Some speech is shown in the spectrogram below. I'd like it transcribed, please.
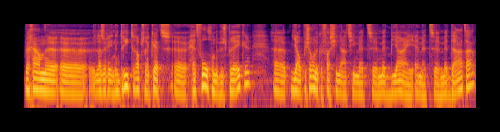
Wij gaan, laten zeggen, in een drietrapsraket het volgende bespreken. jouw persoonlijke fascinatie met, met BI en met, met data.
